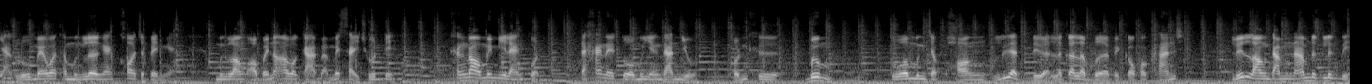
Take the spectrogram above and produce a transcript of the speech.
อยากรู้ไหมว่าถ้ามึงเลิกงัดข้อจะเป็นไง มึงลองออกไปนอกอวกาศแบบไม่ใส่ชุดดิ ข้างนอกไม่มีแรงกด แต่ข้างในตัวมึงยังดันอยู่ ผลคือบึ้ม ตัวมึงจะพองเลือดเดือดแล้วก็ระเบิดไปกอกครันช์ หรือลองดำน้ำลึกๆดิ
